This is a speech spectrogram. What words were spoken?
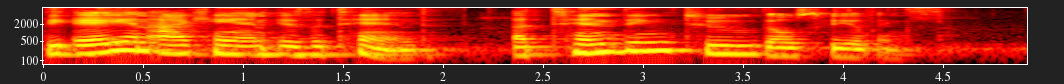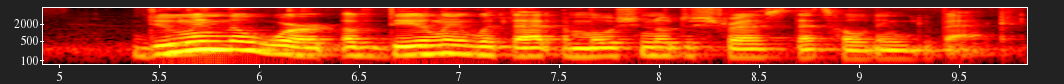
The A in I can is attend, attending to those feelings, doing the work of dealing with that emotional distress that's holding you back.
